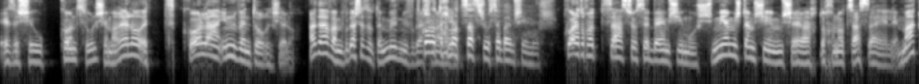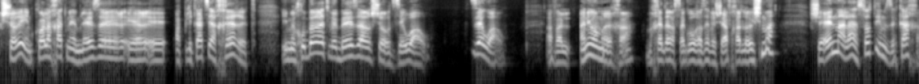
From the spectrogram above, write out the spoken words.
איזשהו console שמראה לו את כל ה inventory שלו. אגב המפגש הזה הוא תמיד מפגש כל מעניין. התוכנות SaaS שהוא עושה בהם שימוש. כל התוכנות SaaS שעושה בהם שימוש, מי המשתמשים של התוכנות SaaS האלה, מה הקשרים, כל אחת מהם לאיזה אה, אה, אפליקציה אחרת היא מחוברת ובאיזה הרשאות, זה וואו. זה וואו. אבל אני אומר לך, בחדר הסגור הזה ושאף אחד לא ישמע, שאין מה לעשות עם זה ככה.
